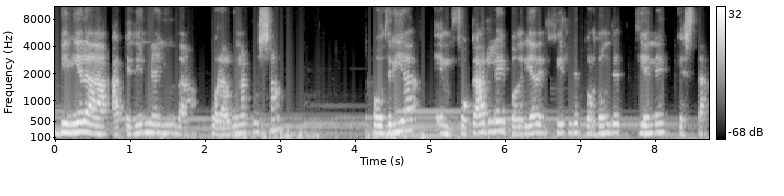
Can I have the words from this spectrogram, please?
viniera a pedirme ayuda por alguna cosa, podría enfocarle y podría decirle por dónde tiene que estar,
